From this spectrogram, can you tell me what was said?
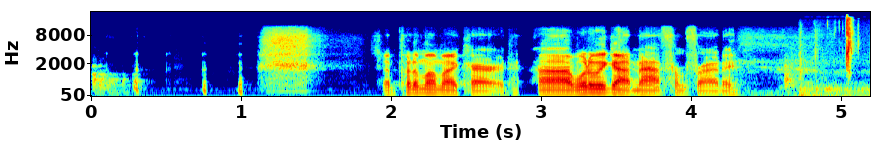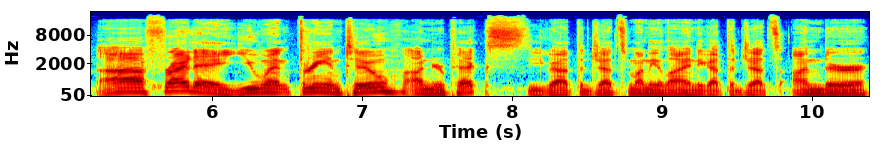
I put them on my card. Uh, what do we got, Matt, from Friday? Uh, Friday, you went three and two on your picks. You got the Jets money line, you got the Jets under,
